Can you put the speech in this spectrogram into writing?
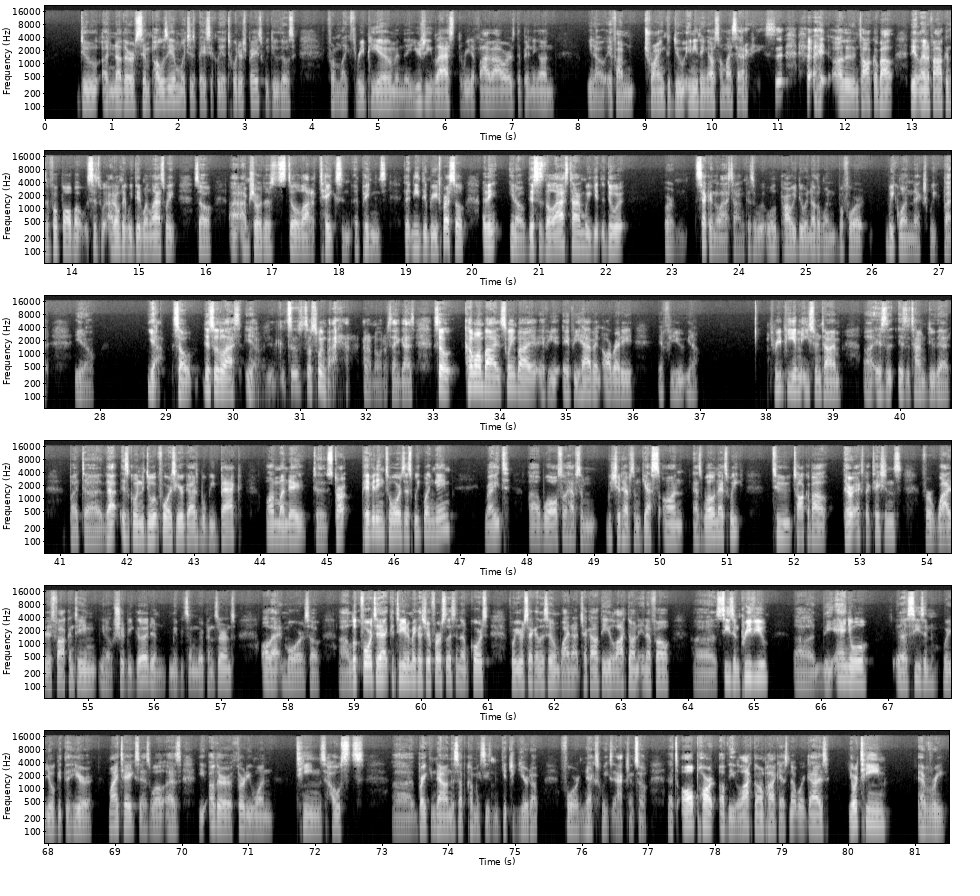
do another symposium, which is basically a Twitter space. We do those from like 3 p.m. and they usually last three to five hours, depending on, you know, if I'm trying to do anything else on my Saturdays other than talk about the Atlanta Falcons and football. But since I don't think we did one last week, so uh, I'm sure there's still a lot of takes and opinions that need to be expressed. So I think, you know, this is the last time we get to do it, or second to last time, because we'll probably do another one before week one next week. But, you know, yeah. So this was the last. Yeah. So, so, swing by. I don't know what I'm saying, guys. So come on by, swing by if you if you haven't already. If you you know, 3 p.m. Eastern time uh, is is the time to do that. But uh, that is going to do it for us here, guys. We'll be back on Monday to start pivoting towards this week one game, right? Uh, we'll also have some. We should have some guests on as well next week to talk about their expectations for why this Falcon team, you know, should be good and maybe some of their concerns, all that and more. So uh, look forward to that. Continue to make us your first listen. And of course, for your second listen, why not check out the Locked On NFL uh, season preview, uh, the annual uh, season where you'll get to hear my takes as well as the other 31 teams hosts uh, breaking down this upcoming season, to get you geared up for next week's action. So that's all part of the Locked On Podcast Network, guys. Your team every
